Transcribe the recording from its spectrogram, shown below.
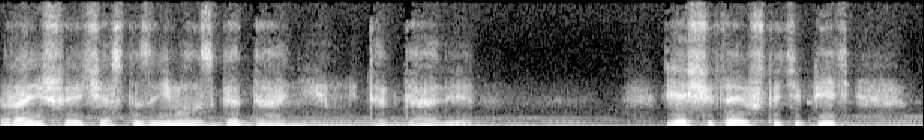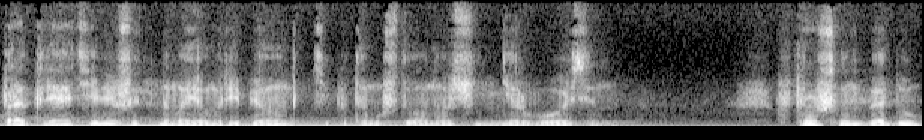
Раньше я часто занималась гаданием и так далее. Я считаю, что теперь проклятие лежит на моем ребенке, потому что он очень нервозен. В прошлом году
